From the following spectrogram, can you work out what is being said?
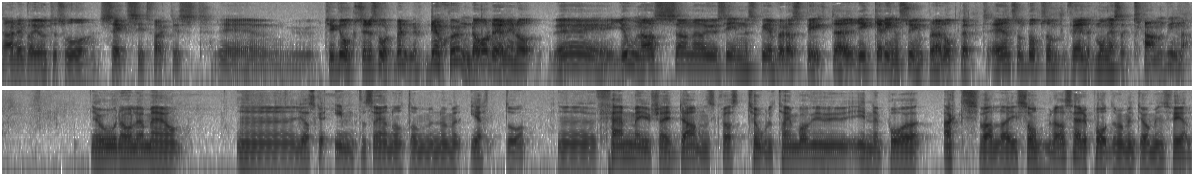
ja, det var ju inte så sexigt faktiskt. Det, tycker också det är svårt. Men den sjunde avdelningen då? Eh, Jonas, han har ju sin spelvärda spik där. Rickard, din syn på det här loppet? Är det ett sånt lopp som väldigt många så kan vinna? Jo, det håller jag med om. Eh, jag ska inte säga något om nummer ett då. Eh, fem är ju för sig dansk, fast Tooltime var vi ju inne på Axvalla i somras här i podden om inte jag minns fel.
